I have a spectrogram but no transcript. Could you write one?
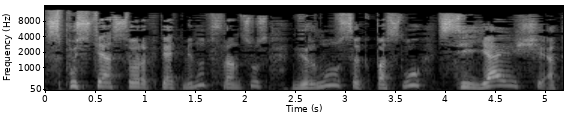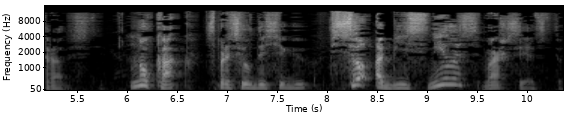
Спустя сорок пять минут француз вернулся к послу, сияющий от радости. «Ну как?» — спросил Десигю. «Все объяснилось, ваше средство.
